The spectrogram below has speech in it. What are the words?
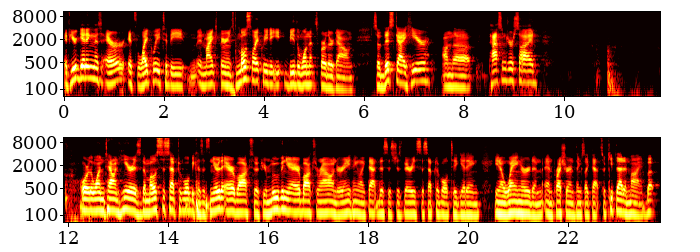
if you're getting this error, it's likely to be, in my experience, most likely to be the one that's further down. So this guy here on the passenger side or the one down here is the most susceptible because it's near the airbox. So if you're moving your airbox around or anything like that, this is just very susceptible to getting, you know, wangered and, and pressure and things like that. So keep that in mind. But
